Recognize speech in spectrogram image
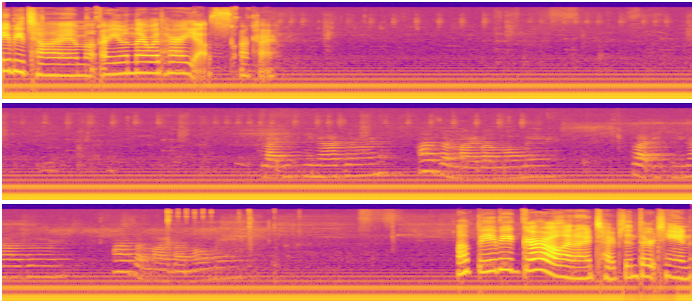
Baby time. Are you in there with her? Yes. Okay. A baby girl, and I typed in 13.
